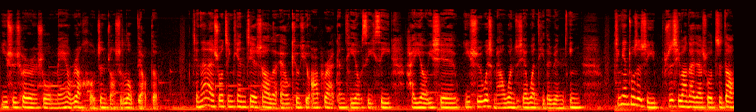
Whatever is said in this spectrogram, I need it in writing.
医师确认说没有任何症状是漏掉的。简单来说，今天介绍了 LQQ Opera 跟 TOCC，还有一些医师为什么要问这些问题的原因。今天做这集不是希望大家说知道，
